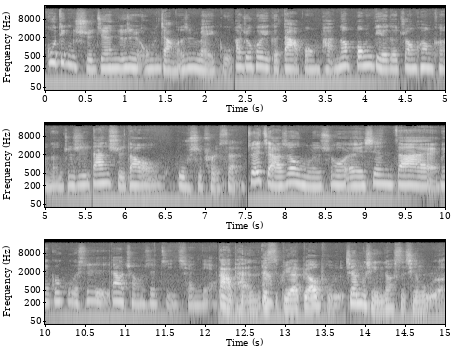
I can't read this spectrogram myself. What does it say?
固定时间就是我们讲的是美股，它就会一个大崩盘，那崩跌的状况可能就是三十到五十 percent。所以假设我们说，哎，现在美国股市道琼是几千点，大盘 S B I 标普现在目前已经到四千五了。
